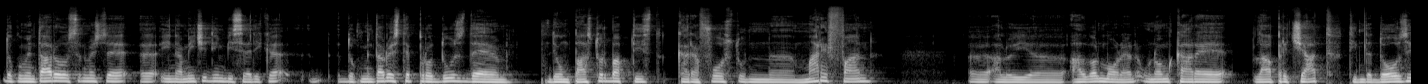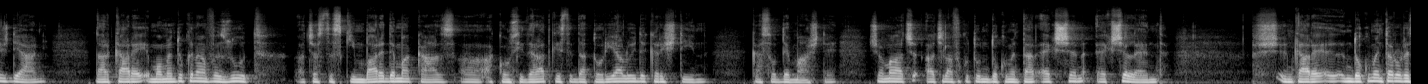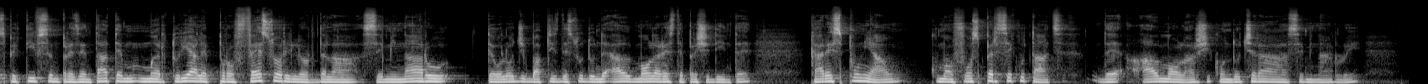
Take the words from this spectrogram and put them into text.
Documentarul se numește uh, Inamicii din biserică. Documentarul este produs de, de un pastor baptist care a fost un uh, mare fan uh, al lui uh, Albert Moner, un om care l-a apreciat timp de 20 de ani, dar care în momentul când a văzut această schimbare de macaz, a, a considerat că este datoria lui de creștin ca să o demaște. Și omul acela a făcut un documentar excelent în care în documentarul respectiv sunt prezentate mărturii ale profesorilor de la seminarul teologic baptist de sud unde Al Moller este președinte, care spuneau cum au fost persecutați de Al Moller și conducerea seminarului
